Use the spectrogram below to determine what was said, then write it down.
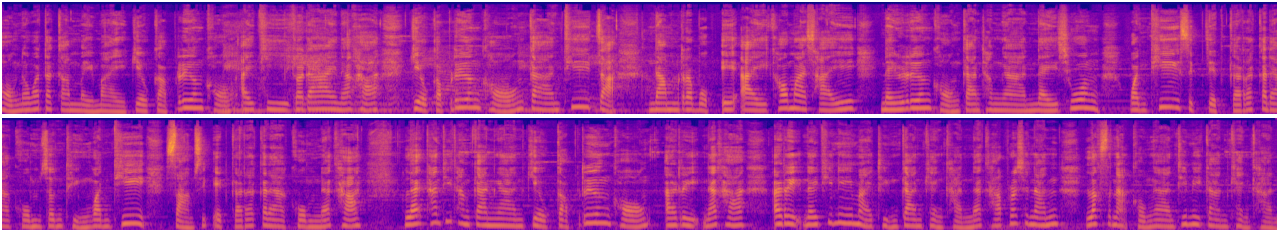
ของนวัตกรรมใหม่ ๆ เกี่ยวกับเรื่องของแม่ IT ก็ได้นะคะ เกี่ยวกับเรื่องของการที่จะนำระบบ AI เข้ามาใช้ในเรื่องของการทำงานในช่วงวันที่ 17 กรกฎาคม จนถึงวันที่ 31 กรกฎาคมนะคะ และท่านที่ทำการงานเกี่ยวกับเรื่องของอรินะคะ อริในที่นี้หมายถึงการแข่งขันนะคะ เพราะฉะนั้นลักษณะของงานที่มีการแข่งขัน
